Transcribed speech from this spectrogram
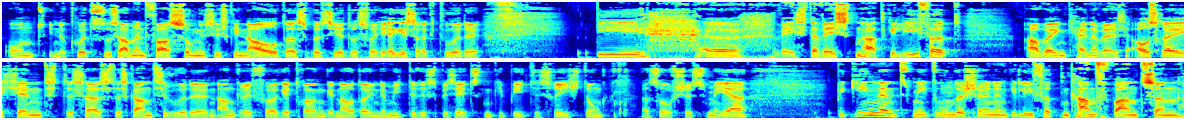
und in der Kurzzusammenfassung, es ist genau das passiert, was vorhergesagt wurde. Die, äh, West, der Westen hat geliefert, aber in keiner Weise ausreichend. Das heißt, das Ganze wurde ein Angriff vorgetragen, genau da in der Mitte des besetzten Gebietes Richtung Asowsches Meer beginnend mit wunderschönen gelieferten Kampfpanzern,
